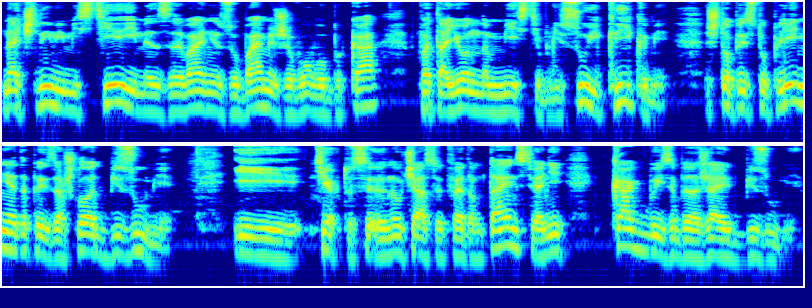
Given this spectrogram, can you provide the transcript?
ночными мистериями разрывания зубами живого быка в потаенном месте в лесу и криками, что преступление это произошло от безумия. И те, кто участвует в этом таинстве, они как бы изображают безумие.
